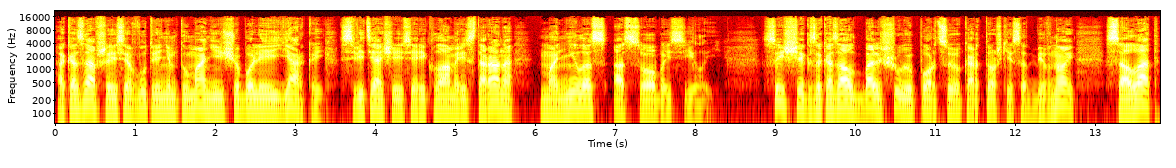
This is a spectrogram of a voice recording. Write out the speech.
Оказавшаяся в утреннем тумане еще более яркой, светящаяся реклама ресторана манила с особой силой сыщик заказал большую порцию картошки с отбивной, салат,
